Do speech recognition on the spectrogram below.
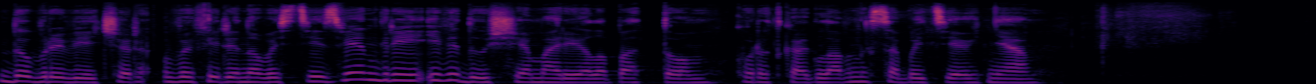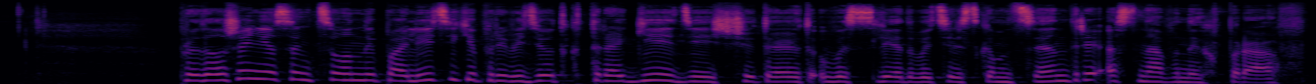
Добрый вечер. В эфире новости из Венгрии и ведущая Мария Лопатто. Коротко о главных событиях дня. Продолжение санкционной политики приведет к трагедии, считают в исследовательском центре основных прав.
